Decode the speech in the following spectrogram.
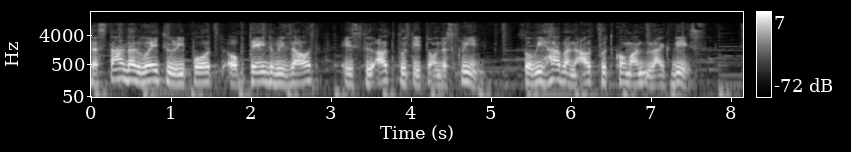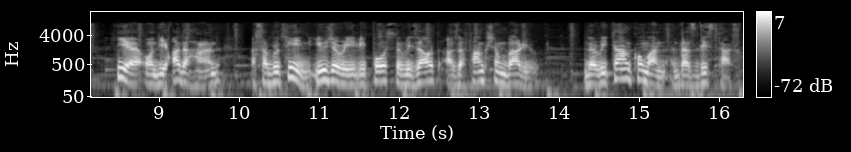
the standard way to report obtained result is to output it on the screen. So we have an output command like this. Here, on the other hand, a subroutine usually reports the result as a function value. The return command does this task.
